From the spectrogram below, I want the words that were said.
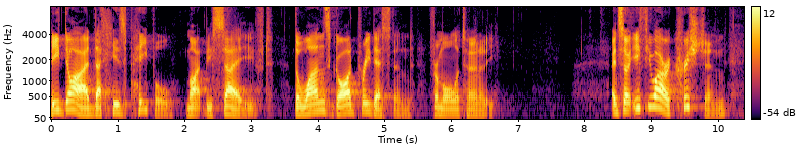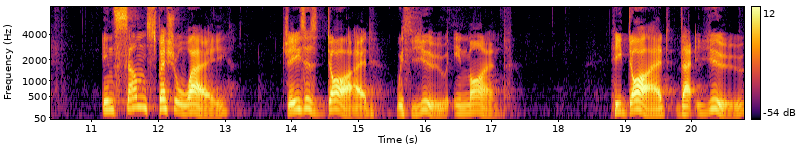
He died that his people might be saved, the ones God predestined from all eternity. And so, if you are a Christian, in some special way, Jesus died with you in mind. He died that you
